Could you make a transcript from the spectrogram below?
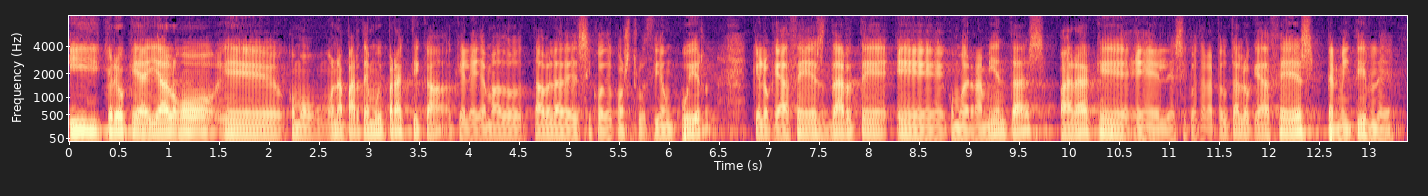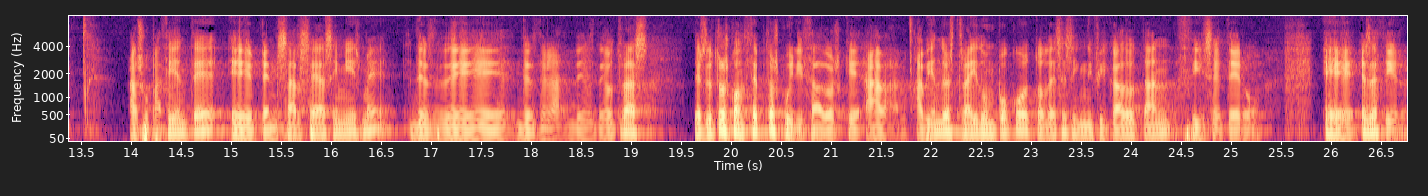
Y creo que hay algo, eh, como una parte muy práctica, que le he llamado tabla de psicodeconstrucción queer, que lo que hace es darte eh, como herramientas para que el psicoterapeuta lo que hace es permitirle a su paciente eh, pensarse a sí mismo desde, desde, desde otras desde otros conceptos cuirizados, que habiendo extraído un poco todo ese significado tan cisetero. Eh, es decir,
